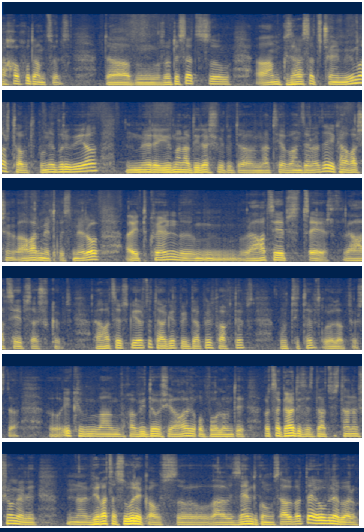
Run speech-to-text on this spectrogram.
სახალხო დამცველს და როდესაც ამ გზასაც ჩვენ მიმართავთ, ბუნებრივია, მე ირმან ადირაშვილი და ნათია ბანძელაძე იქ აღარ აღარ მეტყვის მე რომ აი თქვენ რაღაცებს წერთ, რაღაცებს აშუქებთ. რაღაცებს კი არც თაგერ პირდაპირ ფაქტებს უცითებთ ყველაფერს და იქ ამ ვიდეოში აღარ იყო ბოლომდე, როცა გადის ეს დაცვის თანამშრომელი ვიღაცას ურეკავს ზემდგომს ალბათ და ეუბნება რომ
